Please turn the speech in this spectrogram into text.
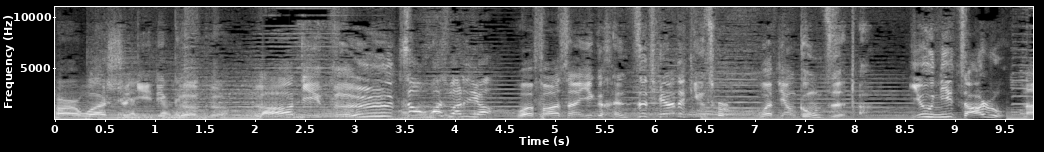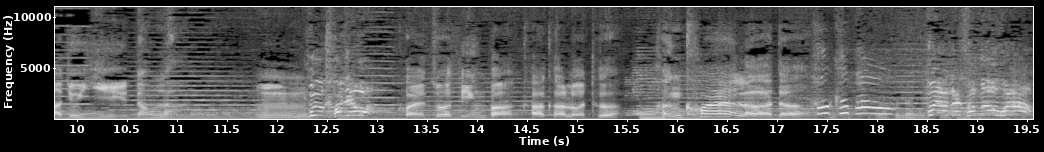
而我是你的哥哥老弟子。少胡说了你！我发现一个很值钱的丁村，我想攻击他，有你加入，那就一等了。嗯不，要靠近我！快坐定吧，卡卡罗特，很快乐的。好可怕哦不要再说闷乎了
